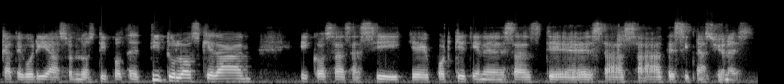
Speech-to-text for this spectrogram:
categoría, son los tipos de títulos que dan y cosas así, que por qué tienen esas, esas ah, designaciones.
